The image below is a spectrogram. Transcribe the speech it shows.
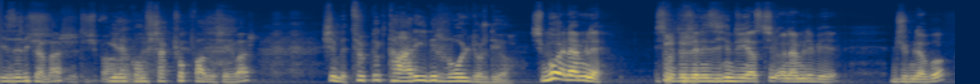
İzledik Ömer. Müthiş Yine konuşacak çok fazla şey var. Şimdi Türklük tarihi bir roldür diyor. Şimdi bu önemli. İsmet Özel'in zihin dünyası için önemli bir cümle bu.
